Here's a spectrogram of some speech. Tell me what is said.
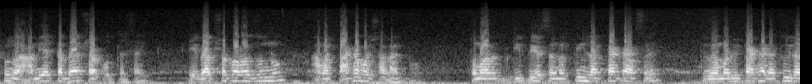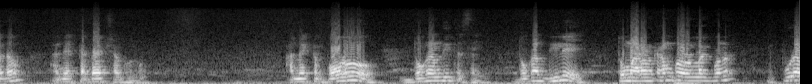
শুনো, আমি একটা ব্যবসা করতে চাই। এই ব্যবসা করার জন্য আমার টাকা পয়সা লাগবে। তোমার ডিপিএস না তিন লাখ টাকা আছে। তুমি আমার ওই টাকাটা তুলে দাও, আমি একটা ব্যবসা করব। আমি একটা বড় দোকান দিতে চাই। দোকান দিলে তোমার আর কাম করার লাগবে না। পুরা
